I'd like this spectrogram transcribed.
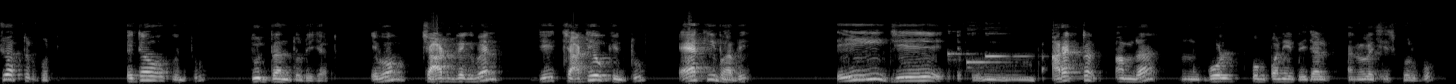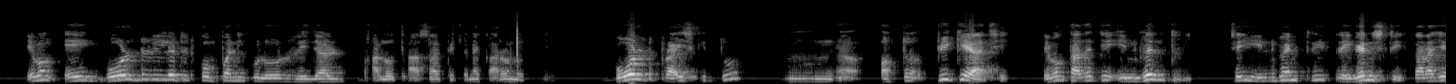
চুয়াত্তর কোটি। এটাও কিন্তু দুর্দান্ত রেজাল্ট এবং চার্ট দেখবেন যে চার্টেও কিন্তু একইভাবে এই যে আরেকটা আমরা গোল্ড কোম্পানির রেজাল্ট অ্যানালাইসিস করব এবং এই গোল্ড রিলেটেড কোম্পানিগুলোর রেজাল্ট ভালো আসার পেছনে কারণ হচ্ছে গোল্ড প্রাইস কিন্তু পিকে আছে এবং তাদের যে ইনভেন্টরি সেই ইনভেন্টরির এগেনস্টে তারা যে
